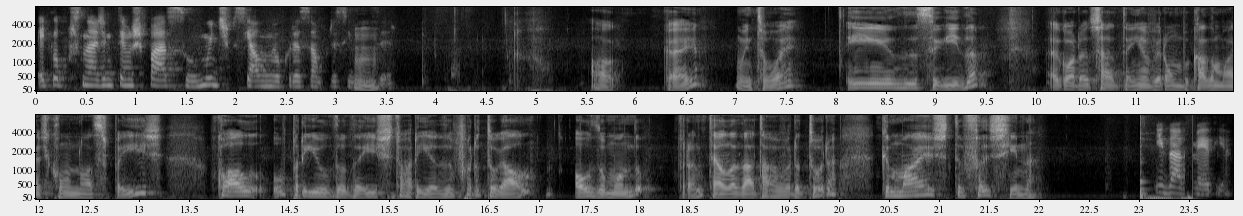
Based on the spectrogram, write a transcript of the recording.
é aquele personagem que tem um espaço muito especial no meu coração, por assim hum. dizer. Ok, muito bem. E de seguida, agora já tem a ver um bocado mais com o nosso país qual o período da história de Portugal ou do mundo, pronto, ela data a abertura, que mais te fascina? Idade Média.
